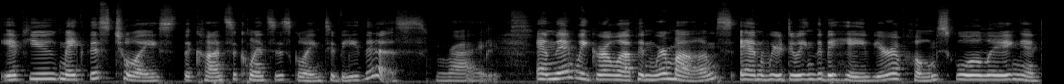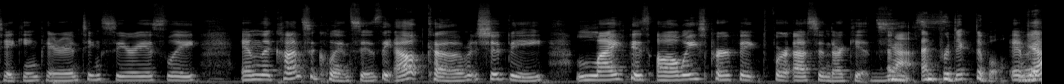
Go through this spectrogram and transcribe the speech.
if you make this choice, the consequence is going to be this. right. And then we grow up and we're moms and we're doing the behavior of homeschooling and taking parenting seriously. And the consequences, the outcome should be life is always perfect for us and our kids. Yes. and predictable. And Yes.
